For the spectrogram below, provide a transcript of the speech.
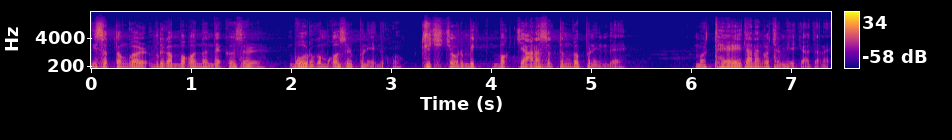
있었던 걸 우리가 먹었는데 그것을 모르고 먹었을 뿐이고 규칙적으로 미- 먹지 않았었던 것 뿐인데 뭐 대단한 것처럼 얘기하잖아요.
